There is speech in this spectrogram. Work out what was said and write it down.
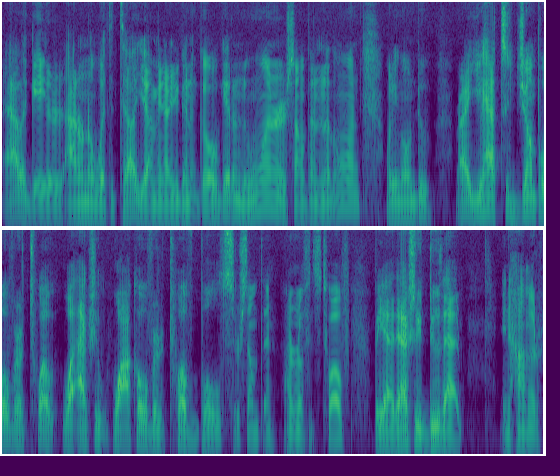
alligator. I don't know what to tell you. I mean, are you going to go get a new one or something, another one? What are you going to do? Right? You had to jump over 12, well, actually walk over 12 bolts or something. I don't know if it's 12. But yeah, they actually do that in Hamar,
